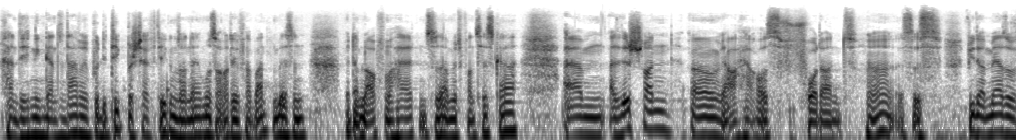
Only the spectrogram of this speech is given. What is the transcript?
kann sich nicht den ganzen Tag mit Politik beschäftigen, sondern er muss auch den Verband ein bisschen mit am Laufen halten, zusammen mit Franziska. Ähm, also ist schon äh, ja, herausfordernd. Ja. Es ist wieder mehr so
